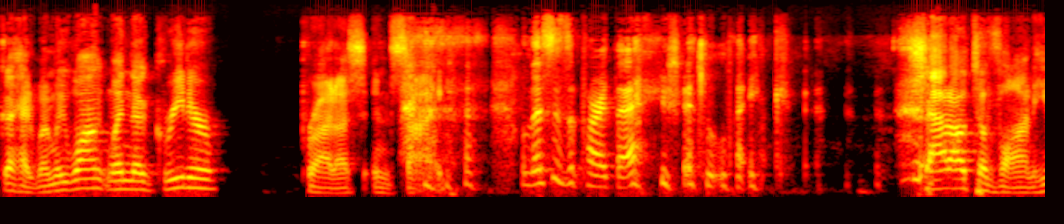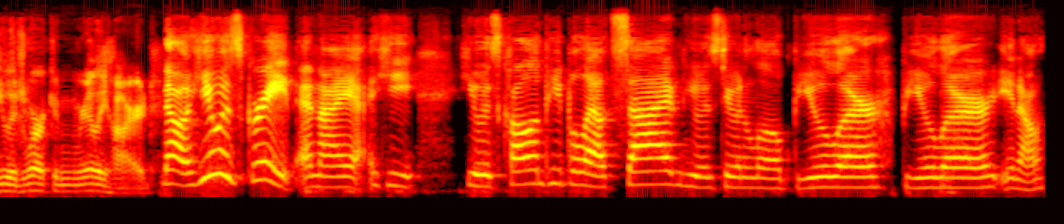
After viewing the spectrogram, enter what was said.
go ahead when we walked when the greeter brought us inside well, this is the part that I didn't like. Shout out to Vaughn. He was working really hard. No, he was great, and I he he was calling people outside. He was doing a little Bueller, Bueller. You know,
